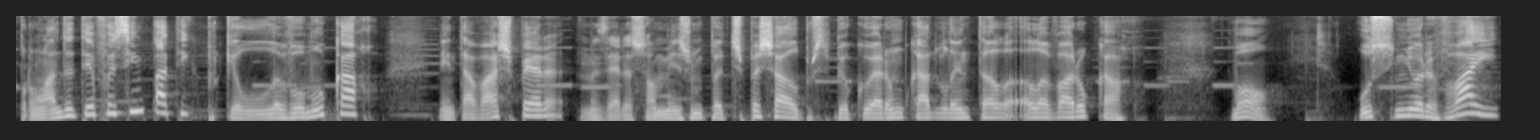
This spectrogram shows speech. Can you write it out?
Por um lado, até foi simpático, porque ele lavou o carro. Nem estava à espera, mas era só mesmo para despachar. Ele percebeu que eu era um bocado lento a, a lavar o carro. Bom, o senhor vai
